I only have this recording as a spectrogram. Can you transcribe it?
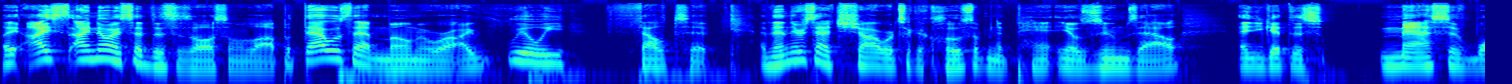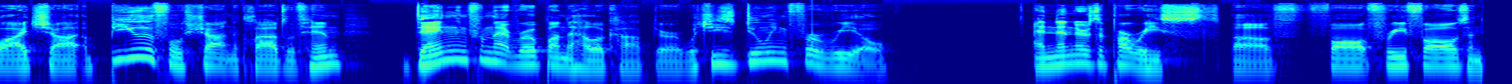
Like, I, I know I said this is awesome a lot, but that was that moment where I really felt it. And then there's that shot where it's like a close up and it pan, you know, zooms out and you get this massive wide shot, a beautiful shot in the clouds with him dangling from that rope on the helicopter, which he's doing for real. And then there's a part where he uh, fall free falls and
